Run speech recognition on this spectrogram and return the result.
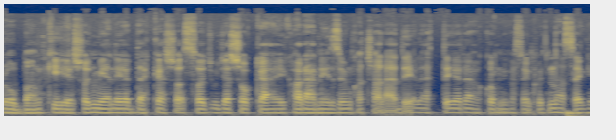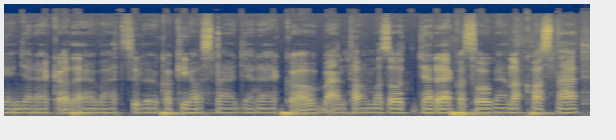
robban ki, és hogy milyen érdekes az, hogy ugye sokáig, ha ránézünk a család életére, akkor még azt mondjuk, hogy na szegény gyerek, az elvált szülők, a kihasznált gyerek, a bántalmazott gyerek, a szolgának használt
